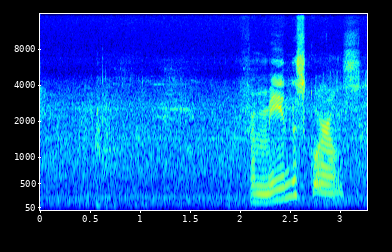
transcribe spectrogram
From me and the squirrels.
